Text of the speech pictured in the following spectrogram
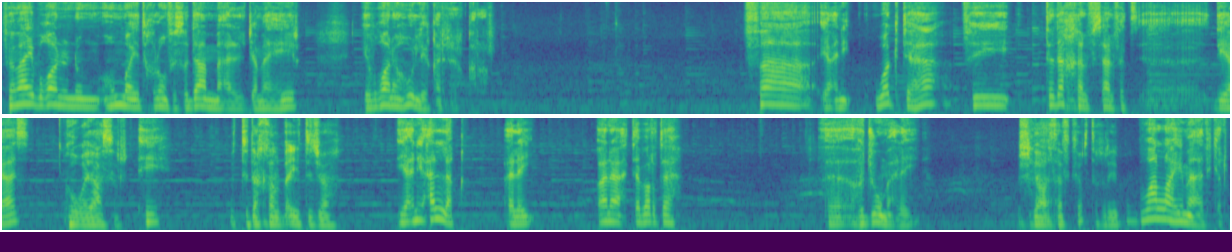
فما يبغون إنهم هم يدخلون في صدام مع الجماهير يبغونه هو اللي يقرر القرار. فيعني وقتها في تدخل في سالفة آه، دياز. هو ياسر. إيه. تدخل بأي اتجاه؟ يعني علق علي. أنا اعتبرته هجوم علي. إيش قال تذكر تقريبا؟ والله ما أذكر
